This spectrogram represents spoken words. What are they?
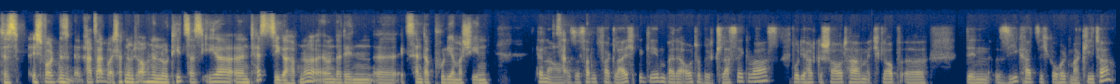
Das, ich wollte gerade sagen, weil ich habe nämlich auch eine Notiz, dass ihr einen Testsieger habt, ne, unter den äh, Excenter Poliermaschinen. Genau, also es hat einen Vergleich gegeben, bei der Autobild Classic war es, wo die halt geschaut haben, ich glaube, äh, den Sieg hat sich geholt Makita,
